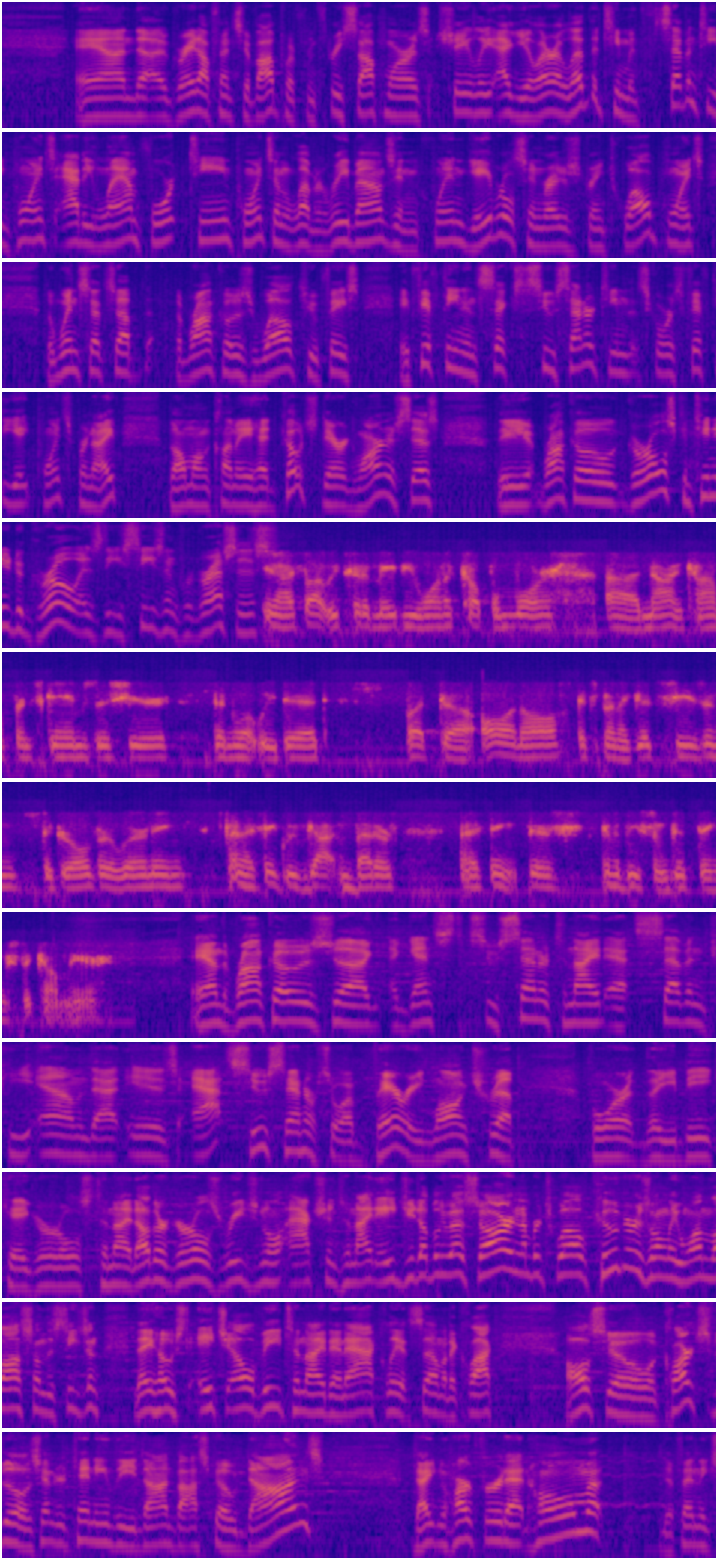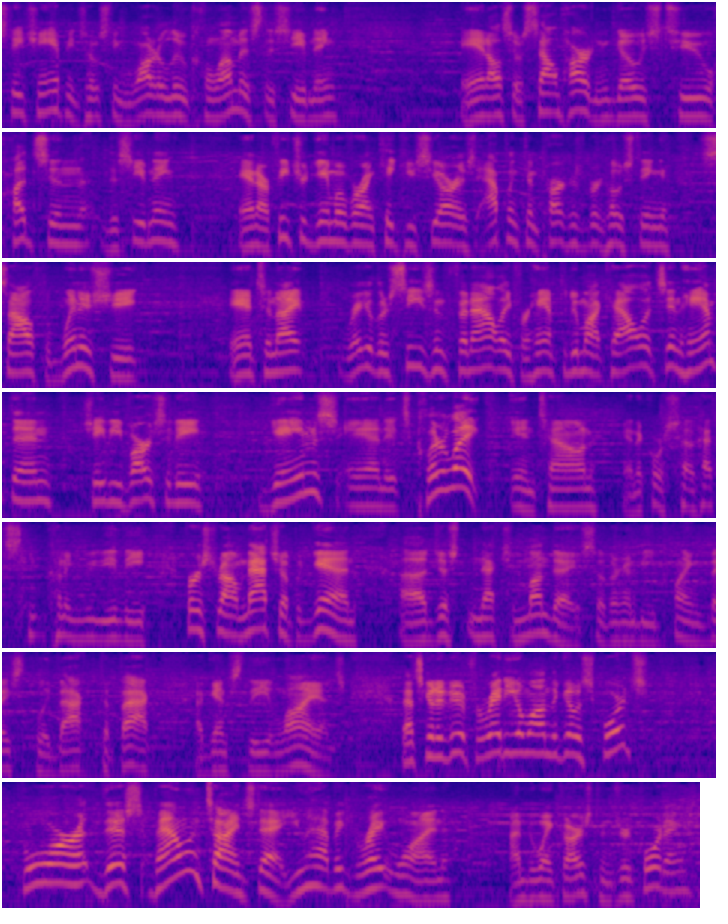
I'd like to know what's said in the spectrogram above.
And a uh, great offensive output from three sophomores. Shaylee Aguilera led the team with 17 points. Addie Lamb, 14 points and 11 rebounds. And Quinn Gabrielson registering 12 points. The win sets up the Broncos well to face a 15 and 6 Sioux Center team that scores 58 points per night. Belmont Klemme head coach Derek Varner says the Bronco girls continue to grow as the season progresses. You know, I thought we could have maybe won a couple more uh, non conference games this year than what we did. But uh, all in all, it's been a good season. The girls are learning, and I think we've gotten better. And I think there's going to be some good things to come here. And the Broncos uh, against Sioux Center tonight at 7 p.m. That is at Sioux Center, so a very long trip for the BK girls tonight. Other girls regional action tonight. AGWSR number 12 Cougars only one loss on the season. They host HLV tonight in Ackley at 7 o'clock. Also, Clarksville is entertaining the Don Bosco Dons. Dayton Hartford at home, defending state champions, hosting Waterloo Columbus this evening. And also South Hardin goes to Hudson this evening. And our featured game over on KQCR is Aplington Parkersburg hosting South Winneshiek. And tonight, regular season finale for Hampton Dumont Cal. It's in Hampton, JV varsity games, and it's Clear Lake in town. And of course, that's going to be the first round matchup again uh, just next Monday. So they're going to be playing basically back to back against the Lions. That's going to do it for Radio on the Go Sports for this Valentine's Day. You have a great one. I'm Dwayne Karstens reporting.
